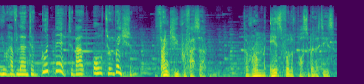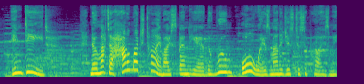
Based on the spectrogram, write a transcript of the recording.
you have learnt a good bit about alteration. Thank you, Professor. The room is full of possibilities. Indeed. No matter how much time I spend here, the room always manages to surprise me.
